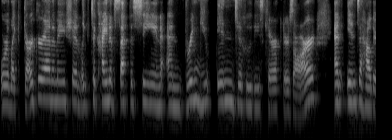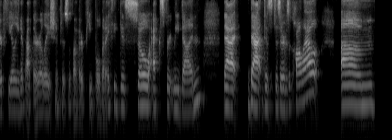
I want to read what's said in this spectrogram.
or like darker animation like to kind of set the scene and bring you into who these characters are and into how they're feeling about their relationships with other people that i think is so expertly done that that just deserves a call out um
